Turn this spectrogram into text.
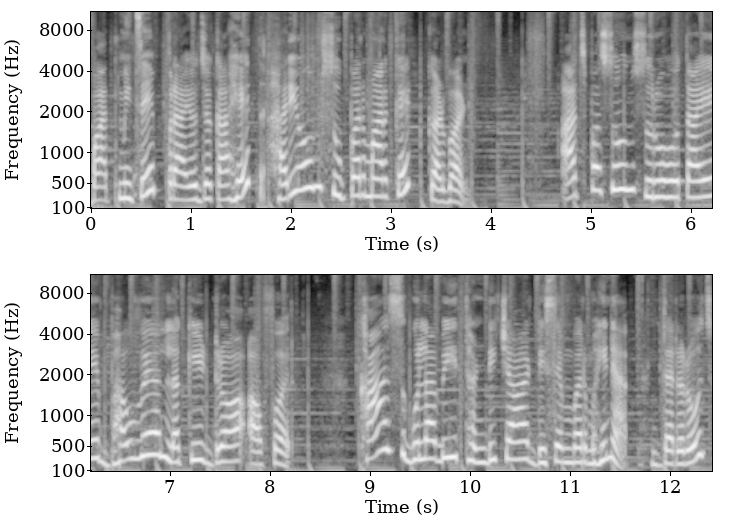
बातमीचे प्रायोजक आहेत हरिओम सुपर मार्केट कळवण. आजपासून सुरू होत आहे भव्य लकी ड्रॉ ऑफर खास गुलाबी थंडीच्या डिसेंबर महिन्यात दररोज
